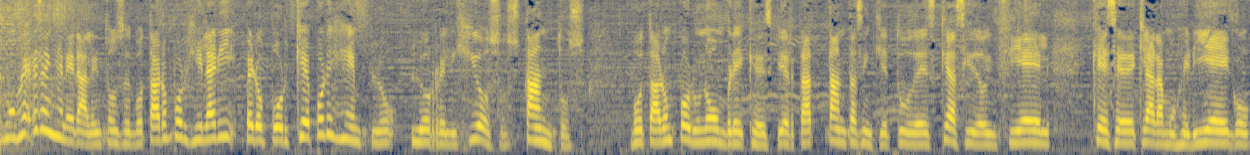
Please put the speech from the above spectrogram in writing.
Las mujeres en general, entonces, votaron por Hillary, pero ¿por qué, por ejemplo, los religiosos, tantos, votaron por un hombre que despierta tantas inquietudes, que ha sido infiel, que se declara mujeriego,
